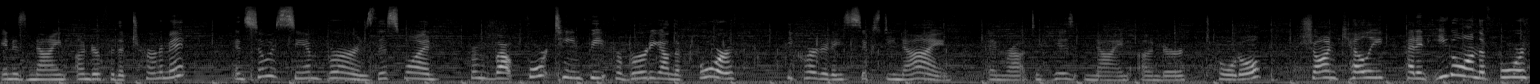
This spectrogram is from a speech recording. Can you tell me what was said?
in his 9 under for the tournament. And so is Sam Burns. This one from about 14 feet for birdie on the fourth. He carded a 69 en route to his 9 under total. Sean Kelly had an eagle on the fourth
